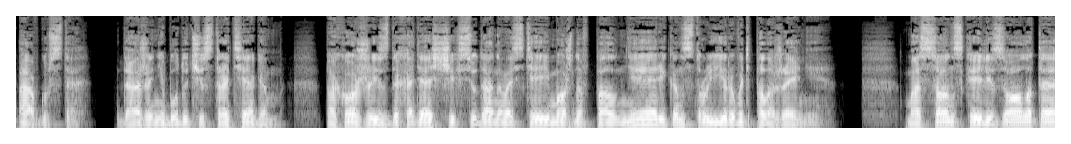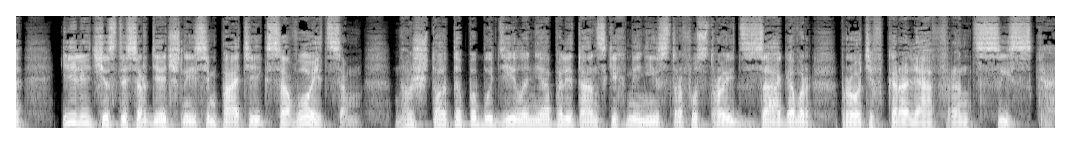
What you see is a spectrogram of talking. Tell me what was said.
августа. Даже не будучи стратегом, похоже, из доходящих сюда новостей можно вполне реконструировать положение. Масонское ли золото или чистосердечные симпатии к совойцам, но что-то побудило неаполитанских министров устроить заговор против короля Франциска.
